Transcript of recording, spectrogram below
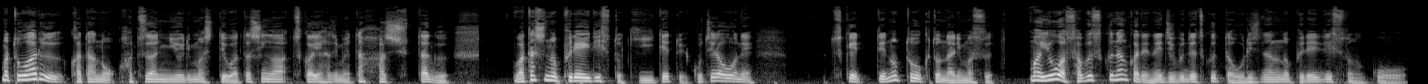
まあ、とある方の発案によりまして、私が使い始めたハッシュタグ、私のプレイリスト聞いてという、こちらをね、つけてのトークとなります。まあ、要はサブスクなんかでね、自分で作ったオリジナルのプレイリストのこ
